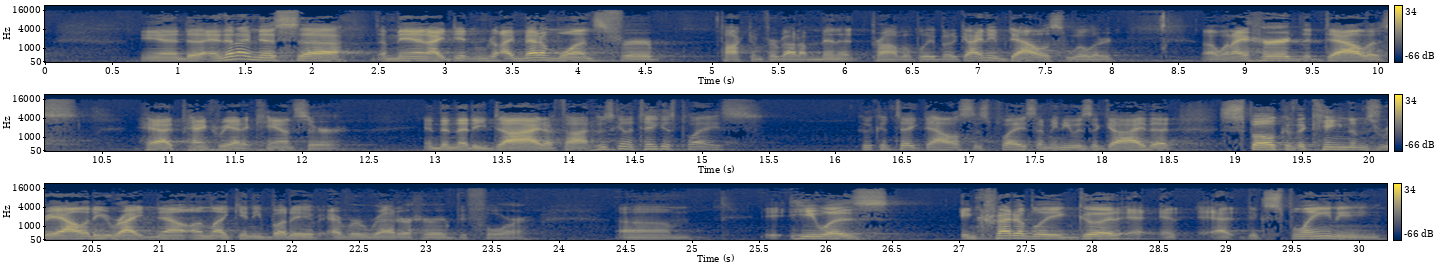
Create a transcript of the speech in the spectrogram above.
And, uh, and then I miss uh, a man I didn't, I met him once for, talked to him for about a minute probably, but a guy named Dallas Willard. Uh, when I heard that Dallas had pancreatic cancer and then that he died, I thought, who's going to take his place? Who can take Dallas's place? I mean, he was a guy that spoke of the kingdom's reality right now, unlike anybody I've ever read or heard before. Um, he was incredibly good at, at, at, explaining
